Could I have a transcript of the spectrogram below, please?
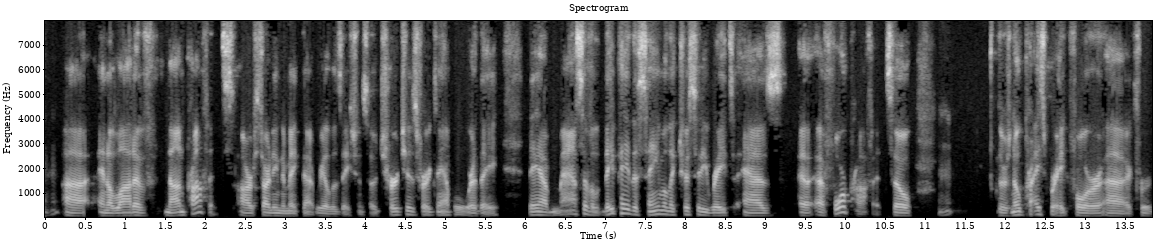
mm-hmm. Uh, and a lot of nonprofits are starting to make that realization. So churches, for example, where they they have massive, they pay the same electricity rates as a, a for-profit. So. Mm-hmm there's no price break for uh, for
